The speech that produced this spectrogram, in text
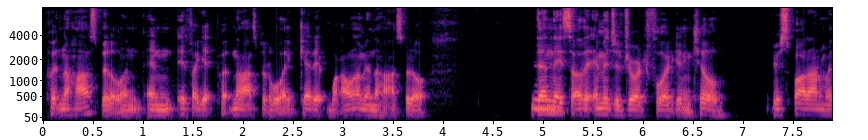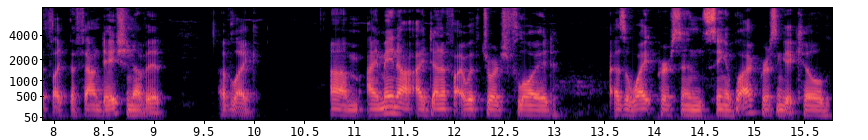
put in the hospital? And and if I get put in the hospital, like get it while I'm in the hospital. Mm. Then they mm. saw the image of George Floyd getting killed. You're spot on with like the foundation of it, of like, um, I may not identify with George Floyd as a white person seeing a black person get killed,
